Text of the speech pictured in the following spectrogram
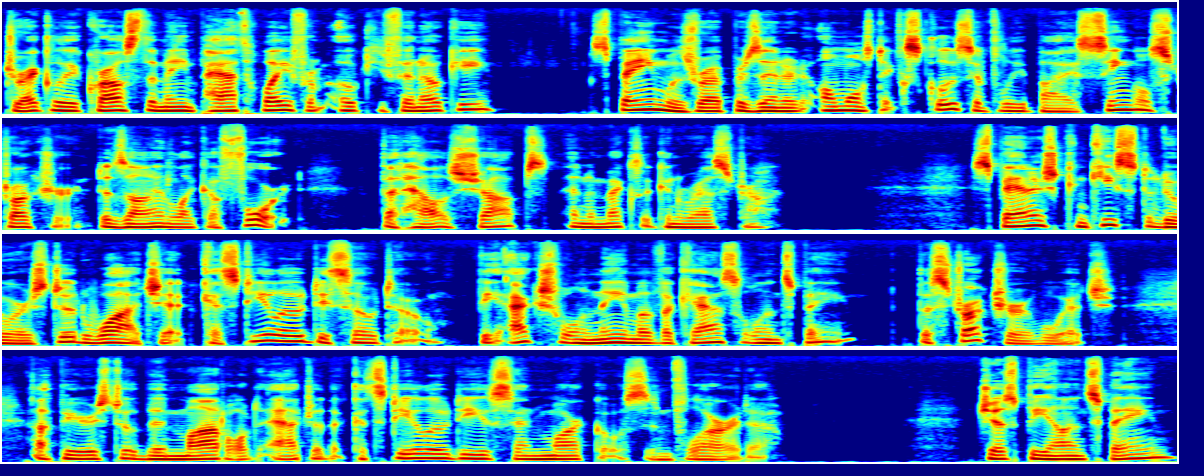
Directly across the main pathway from Okefenokee, Spain was represented almost exclusively by a single structure designed like a fort that housed shops and a Mexican restaurant. Spanish conquistadors stood watch at Castillo de Soto, the actual name of a castle in Spain, the structure of which appears to have been modeled after the Castillo de San Marcos in Florida. Just beyond Spain,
